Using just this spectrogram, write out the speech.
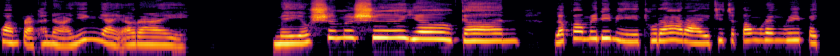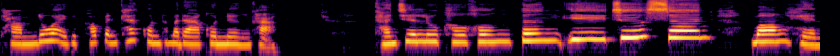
ความปรารถนายิ่งใหญ่อะไร没有什么事要干แล้วก็ไม่ได้มีธุระอะไรที่จะต้องเร่งรีบไปทำด้วย คือเขาเป็นแค่คนธรรมดาคนหนึ่งค่ะ看见路口红灯一直闪มองเห็น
